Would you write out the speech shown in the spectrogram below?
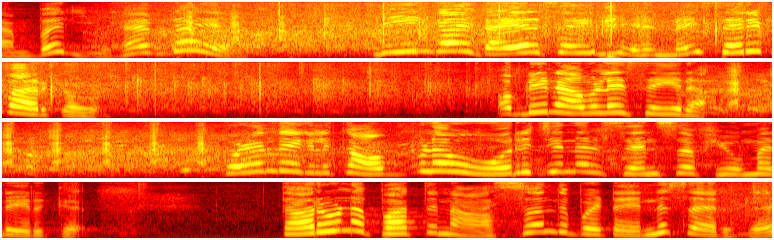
number you have dial நீங்கள் டயல் செய்து எண்ணை சரி பார்க்கவும் அப்படின்னு அவளே செய்கிறா குழந்தைகளுக்கு அவ்வளோ ஒரிஜினல் சென்ஸ் ஆஃப் ஹியூமர் இருக்கு. தருணை பார்த்து நான் அசந்து போயிட்டேன். என்ன சார் இது?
